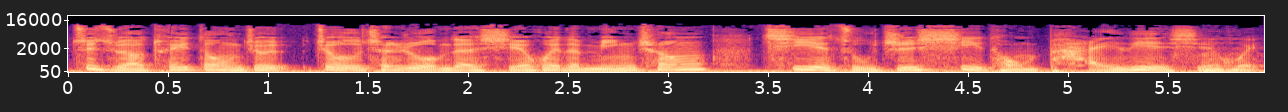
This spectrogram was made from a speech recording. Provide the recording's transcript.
最主要推动，就就称入我们的协会的名称——企业组织系统排列协会。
